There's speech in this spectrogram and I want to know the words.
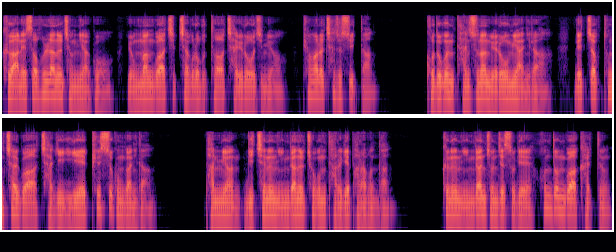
그 안에서 혼란을 정리하고 욕망과 집착으로부터 자유로워지며 평화를 찾을 수 있다. 고독은 단순한 외로움이 아니라 내적 통찰과 자기 이해의 필수 공간이다. 반면 니체는 인간을 조금 다르게 바라본다. 그는 인간 존재 속에 혼돈과 갈등,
